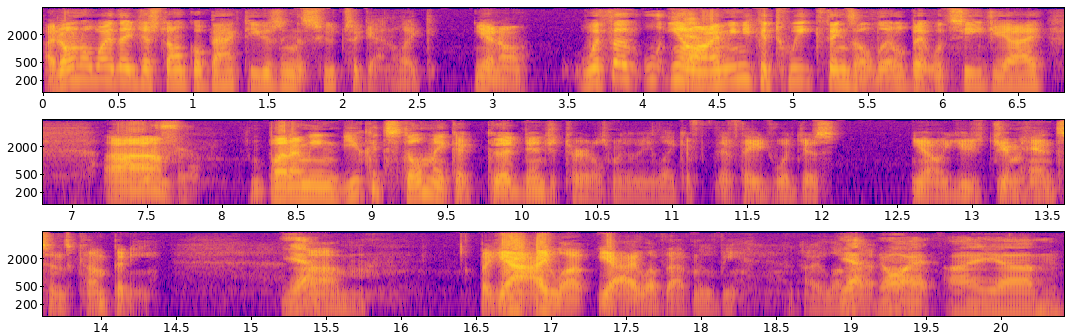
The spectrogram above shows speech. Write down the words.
I don't know why they just don't go back to using the suits again. Like you know, with a you know, Yeah. I mean, you could tweak things a little bit with CGI. Um, Sure. But I mean, you could still make a good Ninja Turtles movie, like if if they would just, you know, use Jim Henson's company. Yeah. Um, but yeah, I love yeah, I love that movie. I love yeah, that. no, I, I, um,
